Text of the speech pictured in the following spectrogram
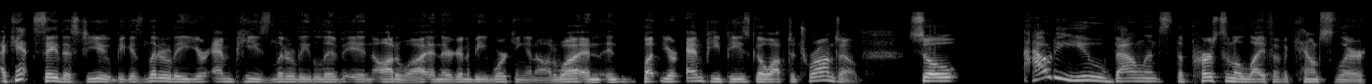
I can't say this to you because literally your MPs literally live in Ottawa and they're going to be working in Ottawa, and, and but your MPPs go off to Toronto. So how do you balance the personal life of a counselor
